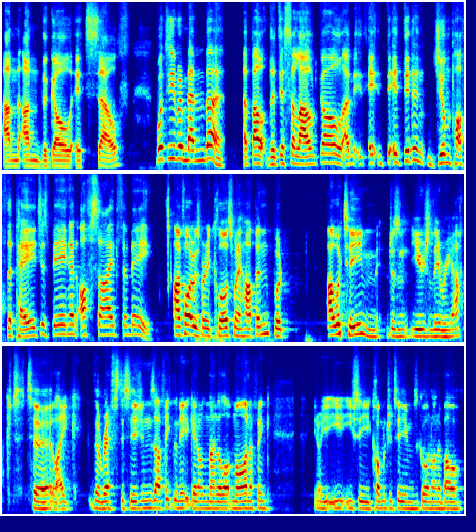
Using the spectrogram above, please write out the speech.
and and the goal itself. What do you remember about the disallowed goal? I mean, it, it didn't jump off the page as being an offside for me. I thought it was very close when it happened, but our team doesn't usually react to like the refs' decisions. I think they need to get on that a lot more. And I think, you know, you, you see commentary teams going on about,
